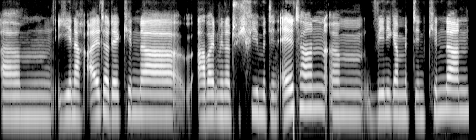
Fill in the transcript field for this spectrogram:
Ähm, je nach Alter der Kinder arbeiten wir natürlich viel mit den Eltern, ähm, weniger mit den Kindern.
